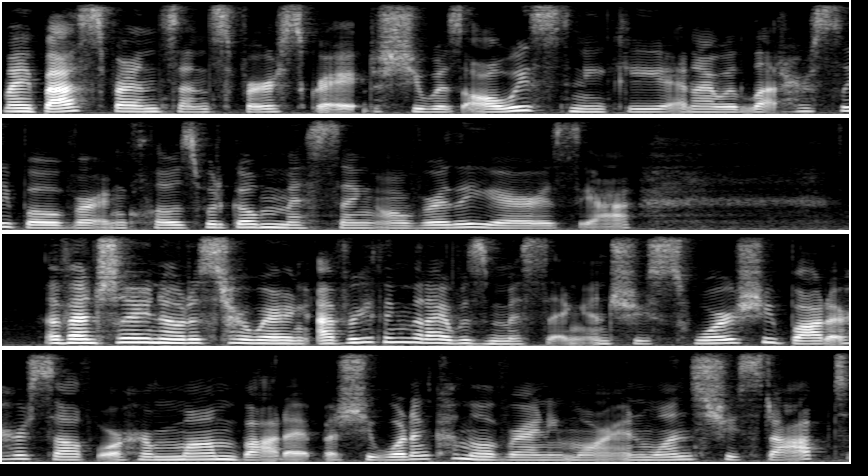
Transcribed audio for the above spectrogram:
my best friend since first grade. She was always sneaky, and I would let her sleep over, and clothes would go missing over the years. Yeah. Eventually, I noticed her wearing everything that I was missing, and she swore she bought it herself or her mom bought it, but she wouldn't come over anymore. And once she stopped,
